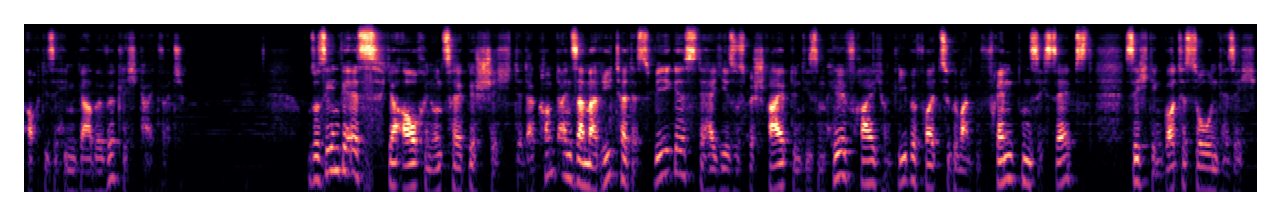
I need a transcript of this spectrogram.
auch diese Hingabe Wirklichkeit wird. Und so sehen wir es ja auch in unserer Geschichte. Da kommt ein Samariter des Weges, der Herr Jesus beschreibt in diesem hilfreich und liebevoll zugewandten Fremden, sich selbst, sich, den Gottessohn, der sich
